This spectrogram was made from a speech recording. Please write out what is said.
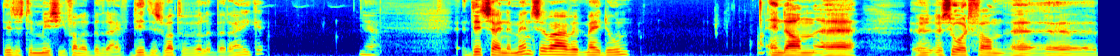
dit is de missie van het bedrijf, dit is wat we willen bereiken. ja, Dit zijn de mensen waar we het mee doen. En dan eh, een, een soort van eh, eh,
